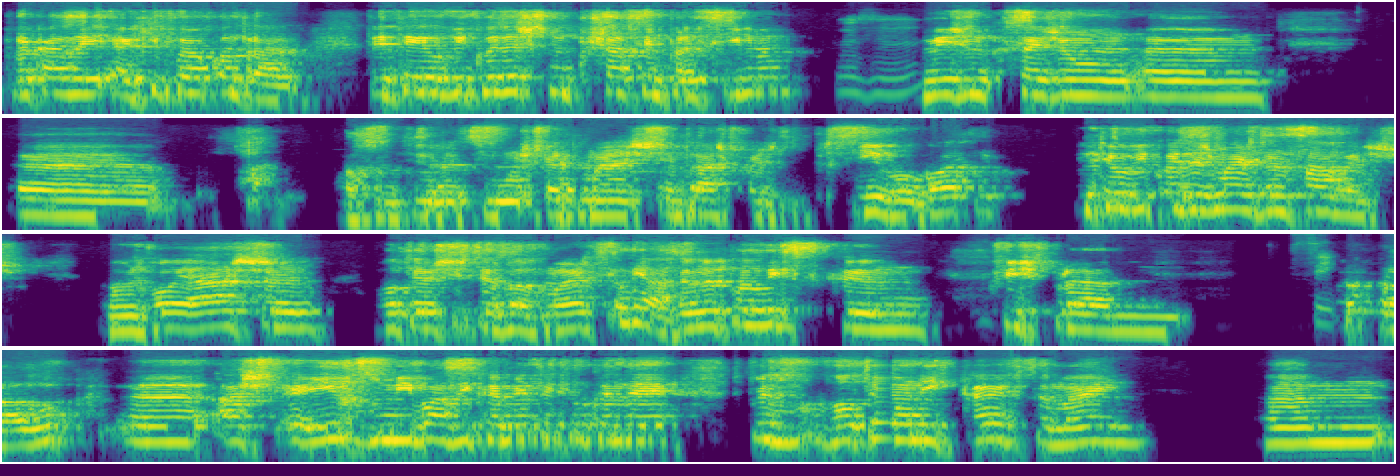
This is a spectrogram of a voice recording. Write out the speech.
por acaso aqui foi ao contrário. Tentei ouvir coisas que me puxassem para cima uhum. mesmo que sejam. Um, uh, possam ter assim, um aspecto mais, entre aspas, depressivo ou gótico. Tentei ouvir coisas mais dançáveis. Os Voyage, vou ter os Sisters of Mercy. Aliás, eu na playlist que, que fiz para, Sim. para a Look, uh, acho, aí resumi basicamente aquilo que andei. Depois voltei ao Nick Cave também. Um,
